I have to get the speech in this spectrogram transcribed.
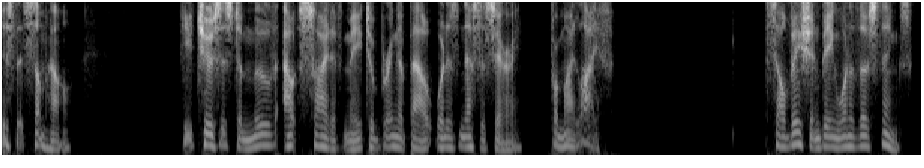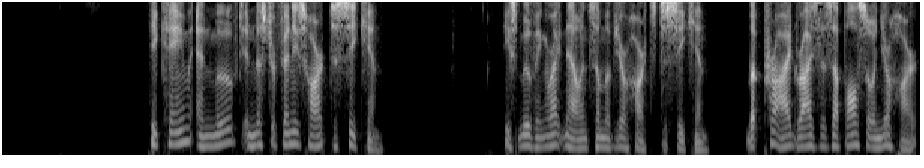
is that somehow He chooses to move outside of me to bring about what is necessary for my life salvation being one of those things. He came and moved in Mr. Finney's heart to seek him. He's moving right now in some of your hearts to seek him. But pride rises up also in your heart,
